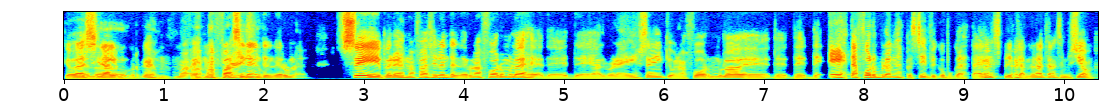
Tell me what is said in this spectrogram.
que voy a De decir la- algo, creo que es, ma- es más fácil entender una... Sí, pero es más fácil entender una fórmula de, de, de Albert Einstein que una fórmula de, de, esta fórmula en específico, porque la estaban explicando en la transmisión.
